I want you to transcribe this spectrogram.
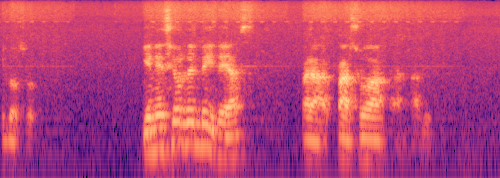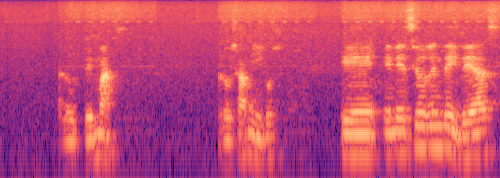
que los otros. Y en ese orden de ideas, para dar paso a, a los demás, los amigos, eh, en ese orden de ideas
